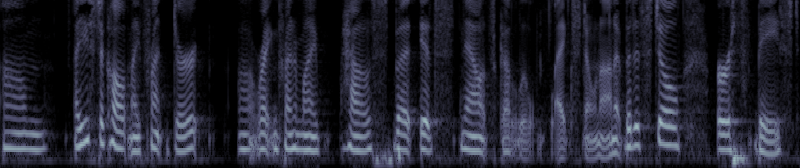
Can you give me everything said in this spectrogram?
um, I used to call it my front dirt, uh, right in front of my house, but it's now it's got a little flagstone on it, but it's still earth based.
